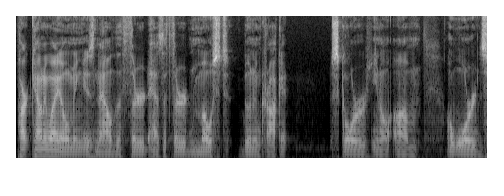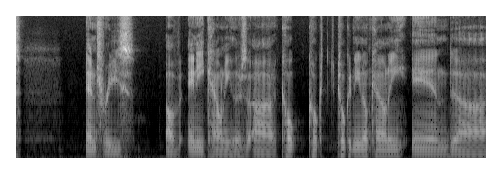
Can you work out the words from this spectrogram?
Park County, Wyoming is now the third has the third most Boone and Crockett score, you know, um, awards entries of any county. There's uh, Co- Co- Coconino County and uh,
